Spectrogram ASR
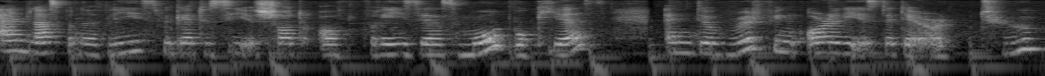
And last but not least, we get to see a shot of Fresia's molboekjes. And the weird thing already is that there are two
